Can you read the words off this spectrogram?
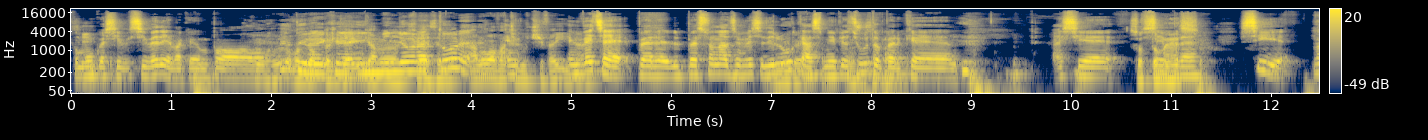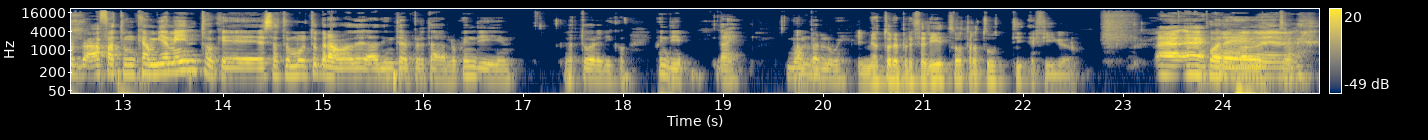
Comunque si, si vedeva che è un po'... Io direi che il miglior attore- aveva faccia E- lucciferina. Invece per il personaggio invece di Lucas mi è piaciuto perché si è Sottomesso. sempre... Sì, ha fatto un cambiamento che è stato molto bravo ad, ad interpretarlo, quindi l'attore dico. Quindi dai, buon Allora, per lui. Il mio attore preferito tra tutti è Figaro. Eh, ecco, bene. Eh,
